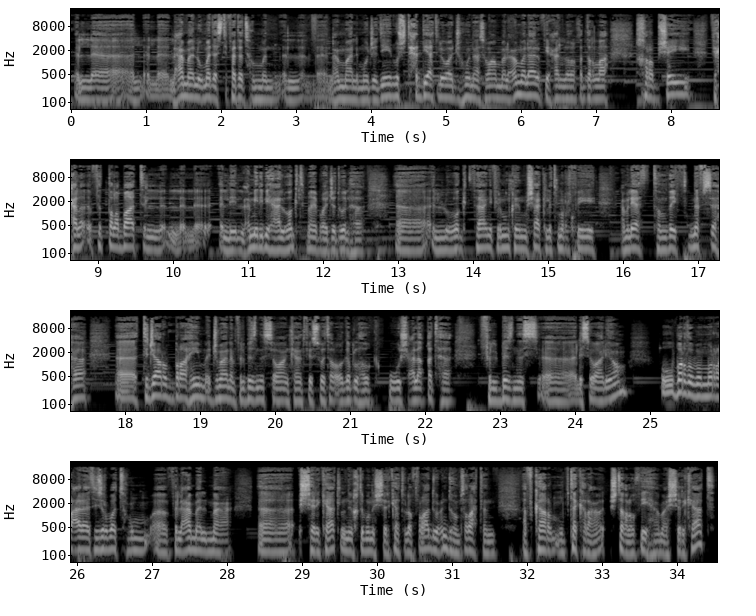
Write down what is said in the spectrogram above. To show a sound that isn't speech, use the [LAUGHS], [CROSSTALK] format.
العمل ومدى استفادتهم من ال- ال- العمال الموجودين وش التحديات اللي يواجهونها سواء مع العملاء في حال لا قدر الله خرب شيء في حال في الطلبات ال- ال- ال- اللي العميل يبيها على الوقت ما يبغى يجدولها آه، الوقت ثاني في ممكن المشاكل اللي تمر في عمليات التنظيف نفسها آه، تجارب إبراهيم اجمالا في ال business سواء كانت في سويتر أو قبلها وش علاقتها في ال business آه، اللي سواه اليوم. وبرضو بنمر على تجربتهم آه، في العمل مع آه، الشركات لأنه يخدمون الشركات والأفراد وعندهم صراحة أفكار مبتكرة اشتغلوا فيها مع الشركات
